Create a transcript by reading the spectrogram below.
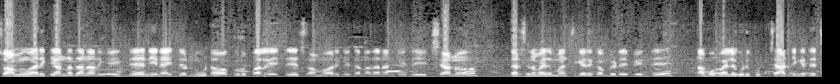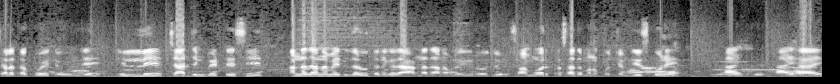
స్వామివారికి అన్నదానానికి అయితే నేనైతే నూట ఒక్క రూపాయలు అయితే స్వామివారికి అయితే అన్నదానానికి అయితే ఇచ్చాను. దర్శనం అయితే మంచిగా అయితే కంప్లీట్ అయిపోయింది. నా మొబైల్ కూడా ఇప్పుడు ఛార్జింగ్ అయితే చాలా తక్కువ అయితే ఉంది. వెళ్ళి ఛార్జింగ్ పెట్టేసి అన్నదానం అయితే జరుగుతుంది కదా. అన్నదానంలో ఈ రోజు స్వామివారి ప్రసాదం మనం కొంచెం తీసుకొని హాయ్ హాయ్ హాయ్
